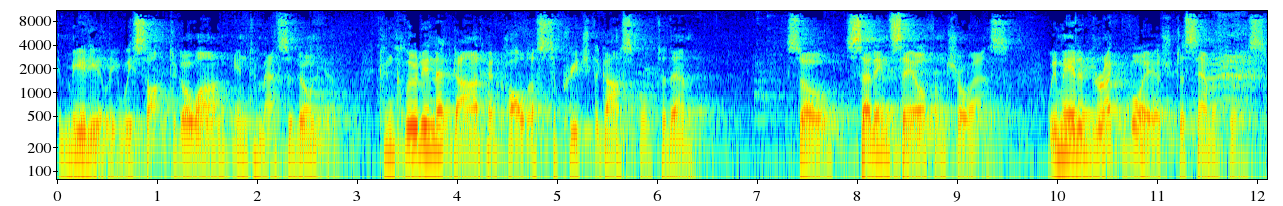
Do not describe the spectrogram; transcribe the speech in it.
immediately we sought to go on into Macedonia, concluding that God had called us to preach the gospel to them. So, setting sail from Troas, we made a direct voyage to Samothrace,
